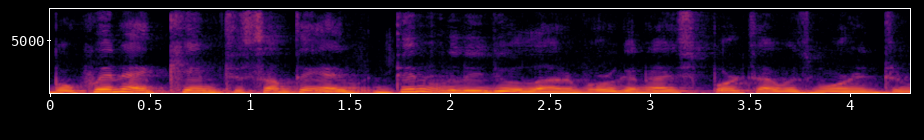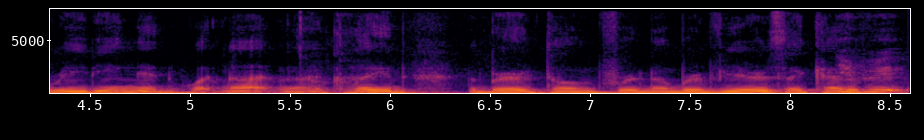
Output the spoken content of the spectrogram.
but when I came to something, I didn't really do a lot of organized sports. I was more into reading and whatnot. And I played the baritone for a number of years. I kind You of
